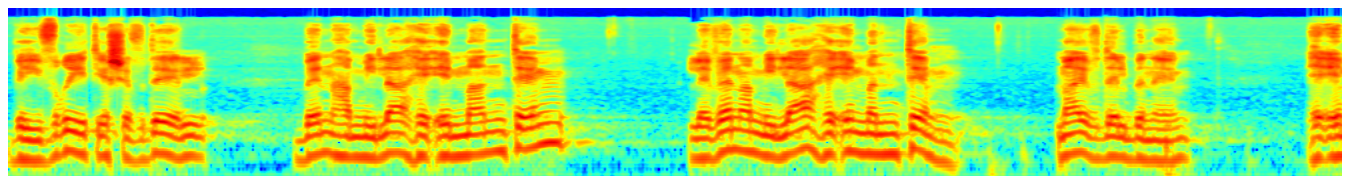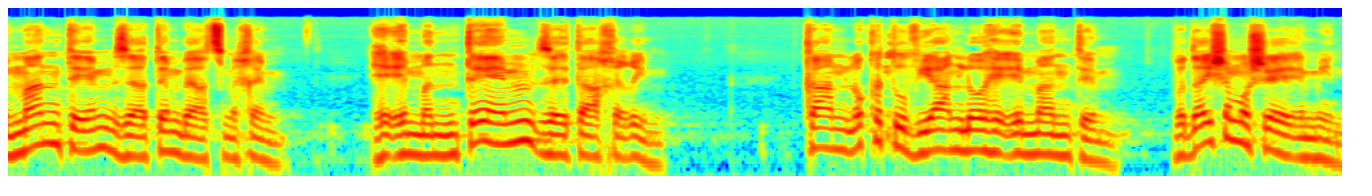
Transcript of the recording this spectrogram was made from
בעברית יש הבדל בין המילה האמנתם לבין המילה האמנתם. מה ההבדל ביניהם? האמנתם זה אתם בעצמכם. האמנתם זה את האחרים. כאן לא כתוב יען לא האמנתם. ודאי שמשה האמין.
